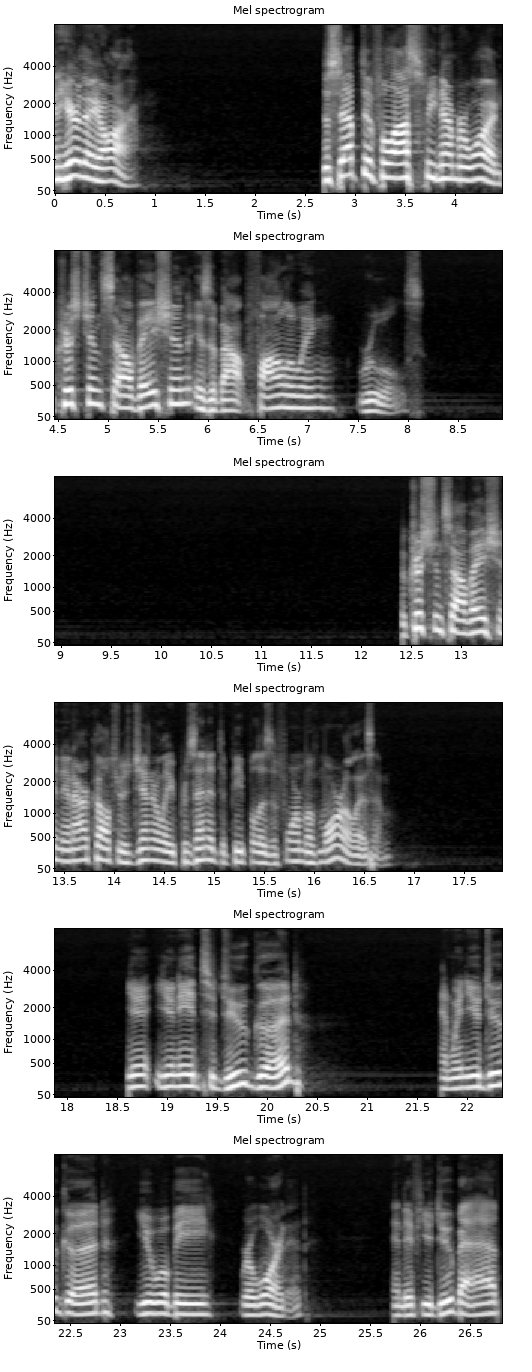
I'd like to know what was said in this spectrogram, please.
And here they are. Deceptive philosophy number one Christian salvation is about following rules. The Christian salvation in our culture is generally presented to people as a form of moralism. You, you need to do good, and when you do good, you will be rewarded. And if you do bad,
